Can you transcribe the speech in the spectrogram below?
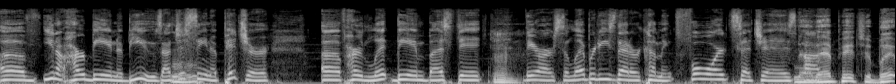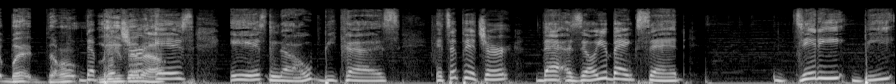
of you know her being abused. I just Mhm. seen a picture of her lip being busted. Mm. There are celebrities that are coming forward, such as Now uh, that picture, but but don't the picture is is no because it's a picture that Azealia Banks said Diddy beat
